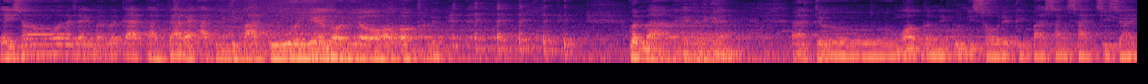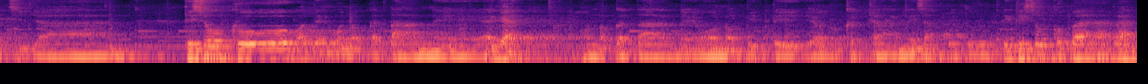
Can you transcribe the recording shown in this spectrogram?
Ya iso ora saiki berkata darek ati dipadu ya ngono yo benar ya aduh ngoten niku ni sore dipasang saji-sajian. Disuguh ngoten ono ketane ya ono ketane ono pitik ono gedane sampai turuti disuguh barang.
